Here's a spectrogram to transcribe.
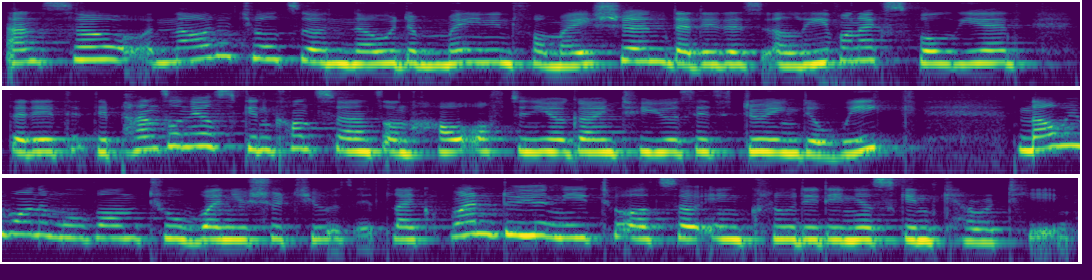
And so now that you also know the main information that it is a leave-on exfoliant, that it depends on your skin concerns on how often you're going to use it during the week, now we want to move on to when you should use it. Like when do you need to also include it in your skincare routine?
